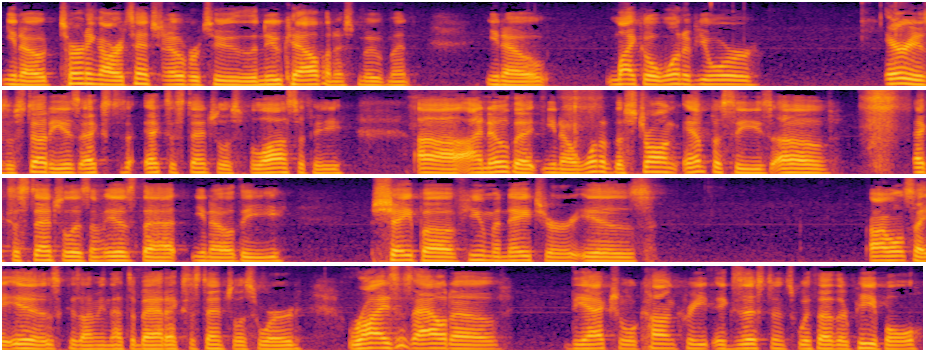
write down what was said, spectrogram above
you know, turning our attention over to the New Calvinist movement. You know, Michael, one of your areas of study is ex- existentialist philosophy. Uh, I know that you know one of the strong emphases of existentialism is that you know the shape of human nature is I won't say is because I mean that's a bad existentialist word rises out of the actual concrete existence with other people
